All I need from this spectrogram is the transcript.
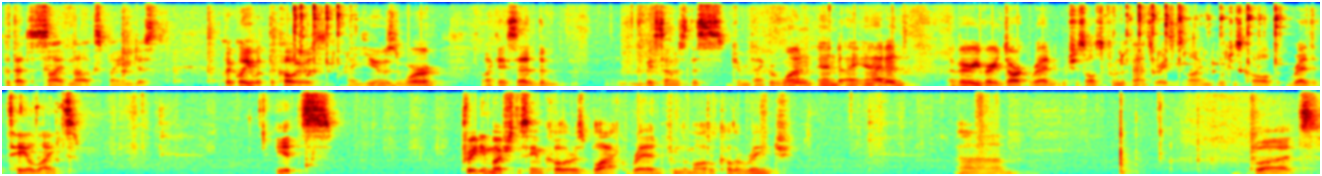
put that aside and I'll explain just quickly what the colors I used were. Like I said, the, the base tone is this German Tank Crew 1, and I added a very, very dark red, which is also from the Panzer Aces line, which is called Red Tail Light. It's pretty much the same color as black red from the model color range. Um, but,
